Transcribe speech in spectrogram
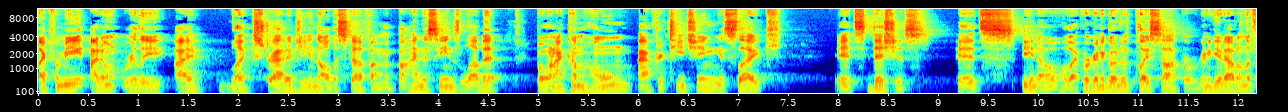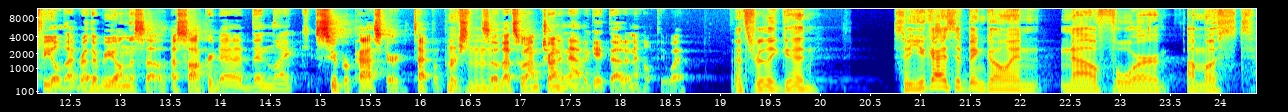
like for me, I don't really, I like strategy and all the stuff. I'm behind the scenes, love it. But when I come home after teaching, it's like, it's dishes. It's, you know, like we're going to go to play soccer. We're going to get out on the field. I'd rather be on the, a soccer dad than like super pastor type of person. Mm-hmm. So that's what I'm trying to navigate that in a healthy way. That's really good. So you guys have been going now for almost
